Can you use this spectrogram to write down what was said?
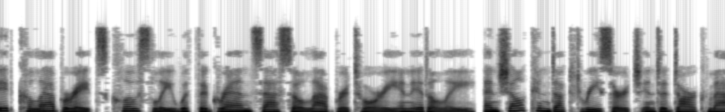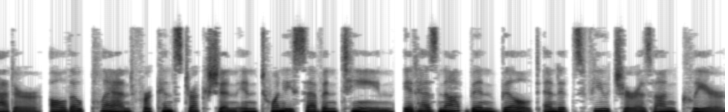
It collaborates closely with the Gran Sasso Laboratory in Italy, and shall conduct research into dark matter. Although planned for construction in 2017, it has not been built and its future is unclear.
